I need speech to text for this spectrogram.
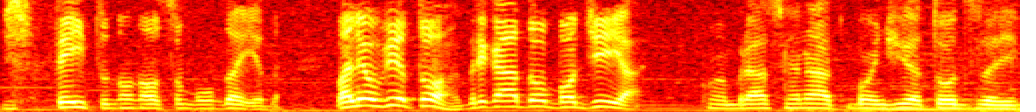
desfeito no nosso mundo ainda. Valeu, Vitor. Obrigado. Bom dia. Um abraço, Renato. Bom dia a todos aí.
